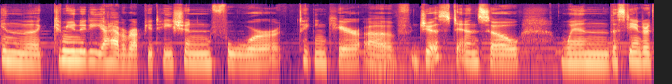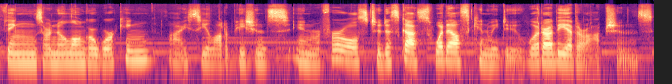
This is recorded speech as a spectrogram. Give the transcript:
In the community, I have a reputation for taking care of GIST, and so when the standard things are no longer working, I see a lot of patients in referrals to discuss what else can we do? What are the other options?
